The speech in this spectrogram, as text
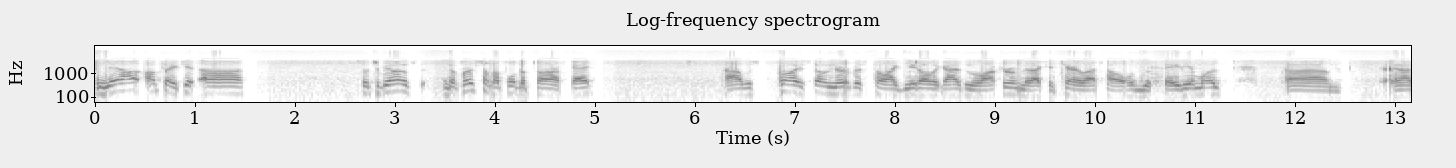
Yeah, I'll, I'll take it. Uh, so to be honest, the first time I pulled up to RFK, I was probably so nervous to like meet all the guys in the locker room that I could care less how old the stadium was. Um, and I,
